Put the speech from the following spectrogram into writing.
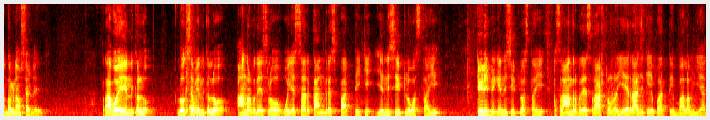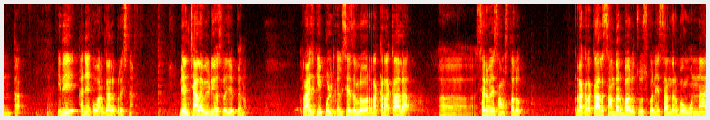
అందరికీ నమస్తే అండి. రాబోయే ఎన్నికల్లో లోక్సభ ఎన్నికల్లో ఆంధ్రప్రదేశ్లో వైఎస్ఆర్ కాంగ్రెస్ పార్టీకి ఎన్ని సీట్లు వస్తాయి? టీడీపీకి ఎన్ని సీట్లు వస్తాయి? అసలు ఆంధ్రప్రదేశ్ రాష్ట్రంలో ఏ రాజకీయ పార్టీ బలం ఎంత? ఇది అనేక వర్గాల ప్రశ్న. నేను చాలా వీడియోస్లో చెప్పాను. రాజకీయ పొలిటికల్ సీజన్లో రకరకాల సర్వే సంస్థలు రకరకాల సందర్భాలు చూసుకొని సందర్భం ఉన్నా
